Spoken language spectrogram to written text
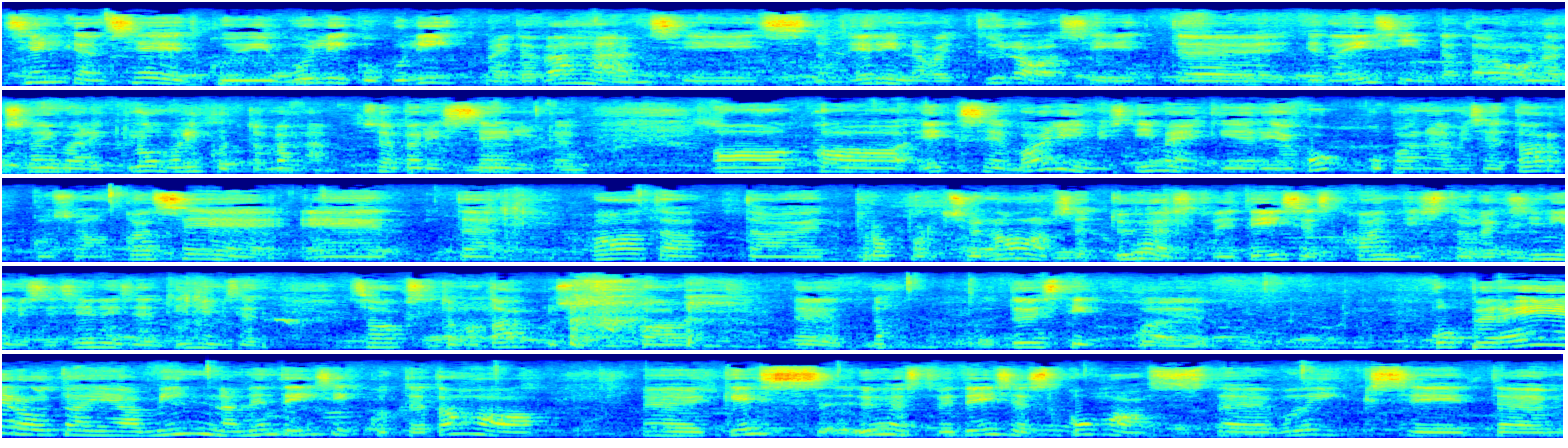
selge on see, et kui volikogu liikmeid on vähem, siis noh, erinevaid külasid, eh, keda esindada oleks võimalik, loomulikult on vähem, see on päris selge. aga eks see valimisnimekirja kokkupanemise tarkus on ka see, et vaadata, et proportsionaalselt ühest või teisest kandist oleks inimesi selliseid, et inimesed saaksid oma tarkusest ka eh, noh, tõesti koopereeruda ja minna nende isikute taha Eh, kes ühest või teisest kohast võiksid eh,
